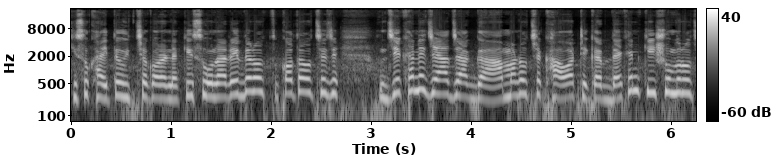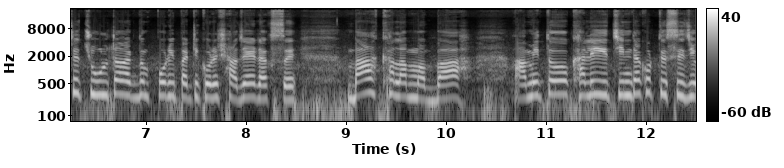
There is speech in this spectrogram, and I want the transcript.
কিছু খাইতেও ইচ্ছা করে না, কিছু ওনার এদের কথা হচ্ছে যে, যেখানে যা জাগা, আমার হচ্ছে খাওয়া ঠিক। আর দেখেন কি সুন্দর হচ্ছে চুলটাও একদম পরিপাটি করে সাজায় রাখছে। বাহ খালাম্মা, বাহ। আমি তো খালি চিন্তা করতেছি যে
